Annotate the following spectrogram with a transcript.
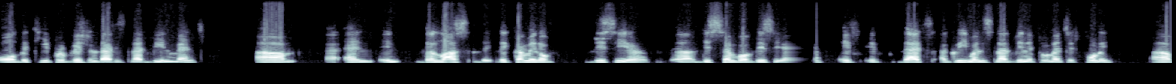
all the key provision that is not being met, um, and in the last the, the coming of this year, uh, December of this year, if, if that agreement is not being implemented fully, uh,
